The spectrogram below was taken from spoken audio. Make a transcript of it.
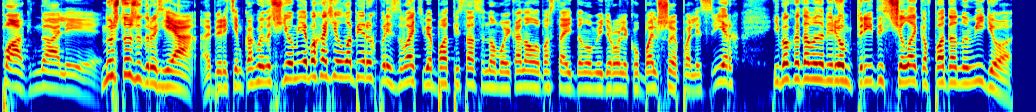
Погнали! Ну что же, друзья, а перед тем, как мы начнем, я бы хотел, во-первых, призвать тебя подписаться на мой канал и поставить данному видеоролику большой палец вверх, ибо когда мы наберем 3000 лайков по данному видео,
